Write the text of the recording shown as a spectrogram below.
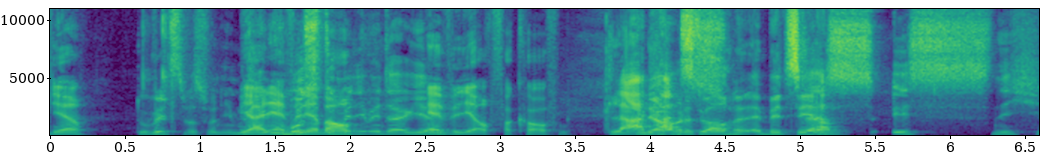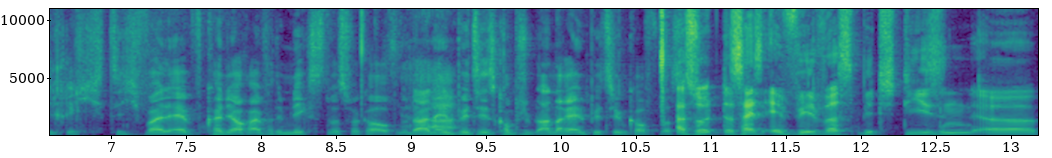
Ja. Du willst was von ihm. Ja, musst will du aber auch, mit ihm interagieren. er will ja auch verkaufen. Klar Ja, kannst das- du auch einen NPC haben. das ist nicht richtig, weil er kann ja auch einfach dem nächsten was verkaufen. Und da Ja. ein NPCs kommt bestimmt ein anderer NPC und kauft was. Also, das heißt, er will was mit diesen äh,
